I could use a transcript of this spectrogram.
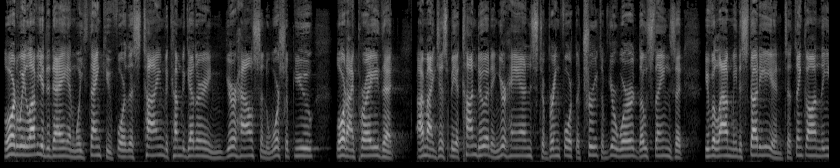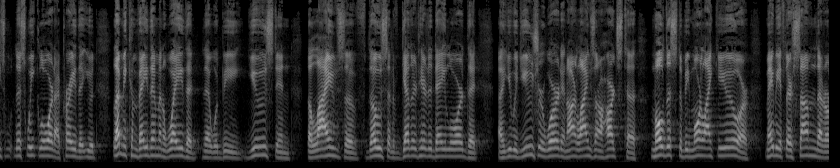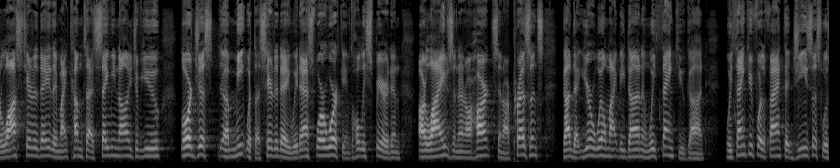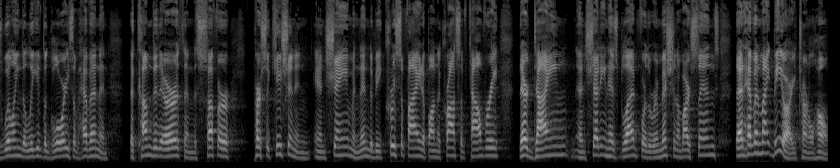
Lord, we love you today and we thank you for this time to come together in your house and to worship you. Lord, I pray that I might just be a conduit in your hands to bring forth the truth of your word, those things that you've allowed me to study and to think on these this week, Lord. I pray that you'd let me convey them in a way that, that would be used in the lives of those that have gathered here today, Lord, that uh, you would use your word in our lives and our hearts to mold us to be more like you, or maybe if there's some that are lost here today, they might come to a saving knowledge of you. Lord, just uh, meet with us here today. We'd ask for a working of the Holy Spirit in our lives and in our hearts and our presence. God, that your will might be done. And we thank you, God. We thank you for the fact that Jesus was willing to leave the glories of heaven and to come to the earth and to suffer persecution and, and shame and then to be crucified upon the cross of Calvary. They're dying and shedding his blood for the remission of our sins, that heaven might be our eternal home.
